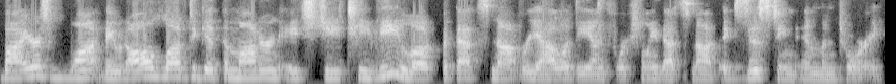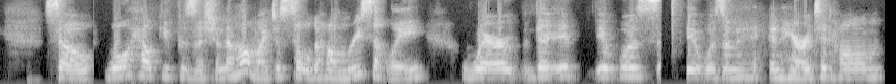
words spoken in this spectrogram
Buyers want they would all love to get the modern hgtv look but that's not reality. Unfortunately that's not existing inventory. So we'll help you position the home. I just sold a home recently where the, it, it was it was an inherited home.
